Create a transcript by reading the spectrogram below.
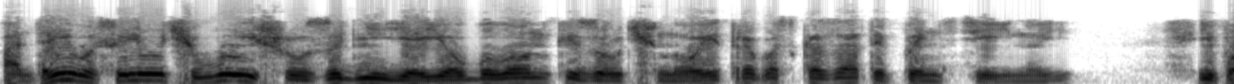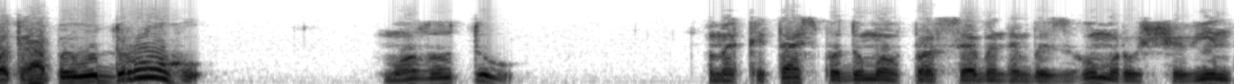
Андрій Васильович вийшов з однієї оболонки, зручної, треба сказати, пенсійної, і потрапив у другу, молоду. Микитась подумав про себе не без гумору, що він,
